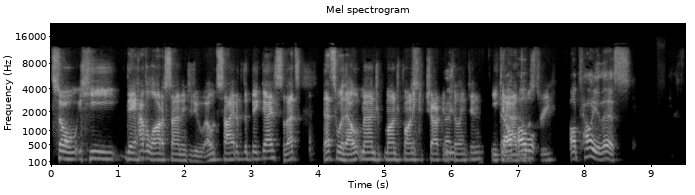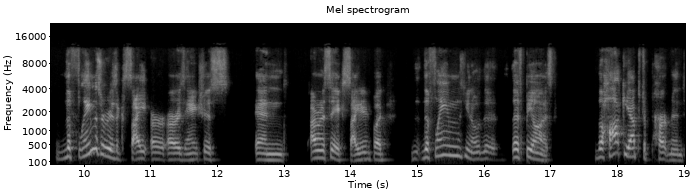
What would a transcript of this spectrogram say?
so he they have a lot of signing to do outside of the big guys. So that's that's without Manj- Mangiapane, Tkachuk, and And Kylington. You can I'll- add I'll- those three. I'll tell you this: the Flames are as excited are, are as anxious, and I don't want to say excited, but the Flames, you know, the let's be honest, the hockey ops department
